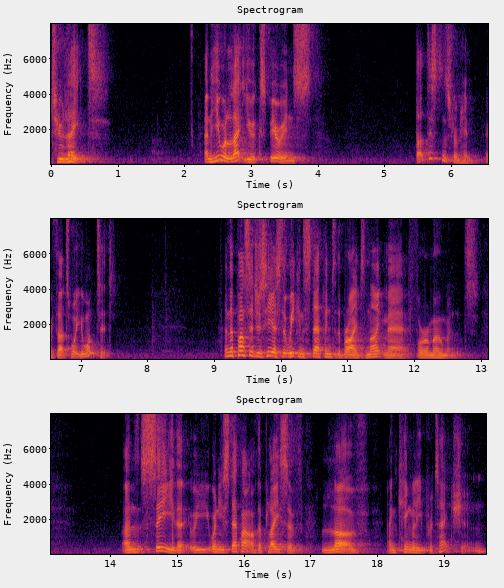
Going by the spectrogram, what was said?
too late. And he will let you experience that distance from him if that's what you wanted. And the passage is here so that we can step into the bride's nightmare for a moment and see that when you step out of the place of love and kingly protection,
